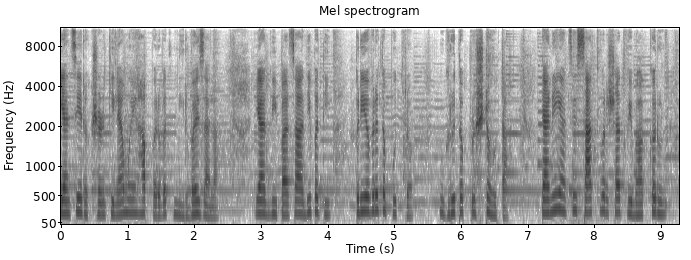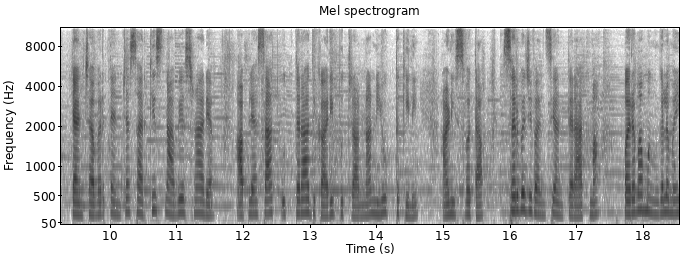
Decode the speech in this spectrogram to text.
यांचे रक्षण केल्यामुळे हा पर्वत निर्भय झाला. या द्वीपाचा अधिपती प्रियव्रतपुत्र घृतपृष्ठ होता. त्याने याचे सात वर्षात विभाग करून त्यांच्यावर त्यांच्यासारखीच नावे असणाऱ्या आपल्या सात उत्तराधिकारी पुत्रांना नियुक्त केले आणि स्वतः सर्व जीवांचे अंतरात्मा परममंगलमय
